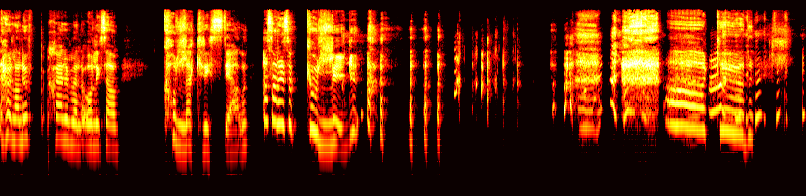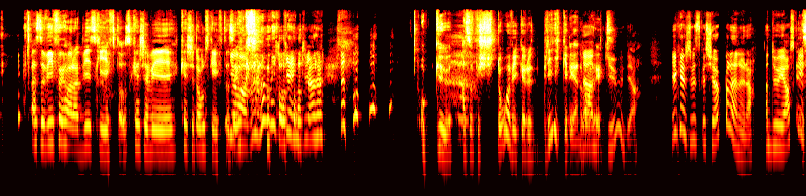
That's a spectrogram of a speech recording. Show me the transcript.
höll han upp skärmen och liksom, kolla Christian. Alltså han är så gullig. Åh gud. Alltså vi får ju höra att vi ska gifta oss. Kanske, vi, kanske de ska gifta sig Ja, också. var mycket enklare. Åh gud, alltså förstå vilka rubriker det hade Ja, varit. gud ja. Jag kanske vi ska köpa det nu då? Att du och jag ska gifta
